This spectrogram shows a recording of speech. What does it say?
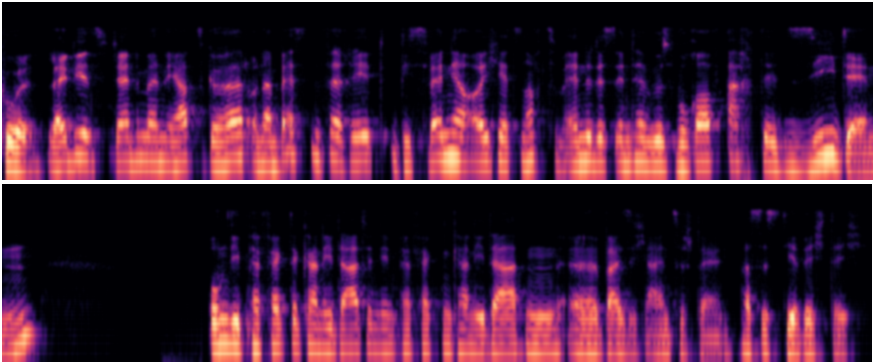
Cool. Ladies and Gentlemen, ihr habt es gehört und am besten verrät die Svenja euch jetzt noch zum Ende des Interviews, worauf achtet sie denn, um die perfekte Kandidatin, den perfekten Kandidaten äh, bei sich einzustellen? Was ist dir wichtig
